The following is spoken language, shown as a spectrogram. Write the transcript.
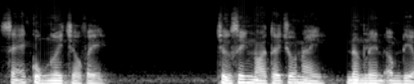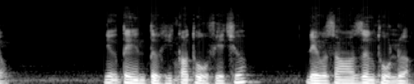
Sẽ cùng ngươi trở về. Trường sinh nói tới chỗ này, Nâng lên âm điệu. Những tên tử khí cao thủ phía trước Đều do Dương Thủ Lượng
